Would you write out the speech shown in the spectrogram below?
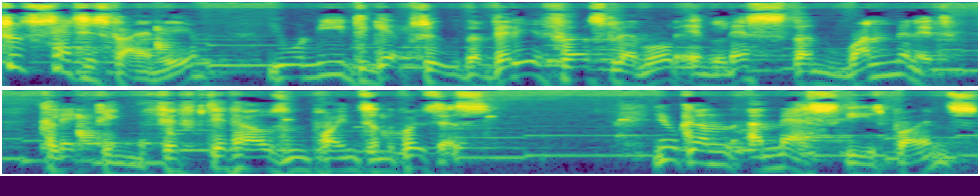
To satisfy me, you will need to get through the very first level in less than one minute, collecting 50,000 points in the process. You can amass these points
